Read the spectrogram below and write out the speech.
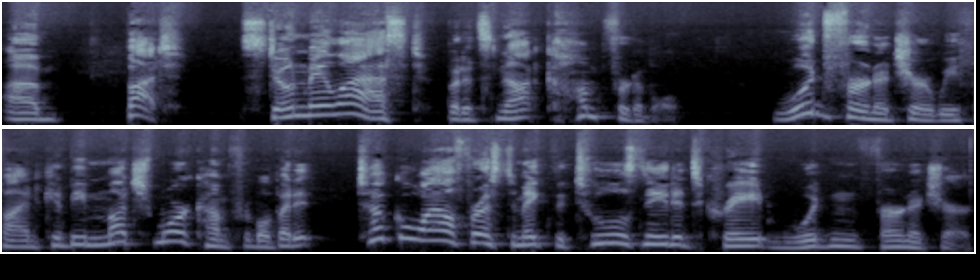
um, but stone may last, but it's not comfortable. Wood furniture, we find, can be much more comfortable, but it took a while for us to make the tools needed to create wooden furniture.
